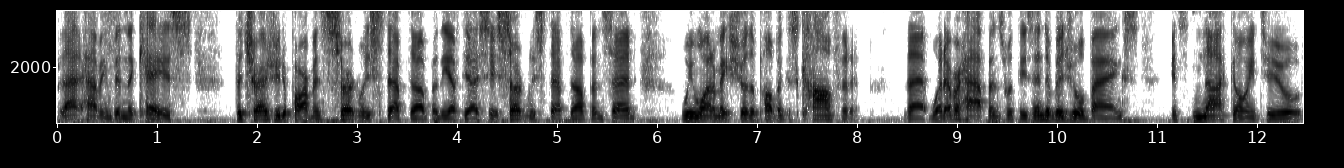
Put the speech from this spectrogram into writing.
that having been the case, the Treasury Department certainly stepped up and the FDIC certainly stepped up and said, we want to make sure the public is confident that whatever happens with these individual banks, it's not going to,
